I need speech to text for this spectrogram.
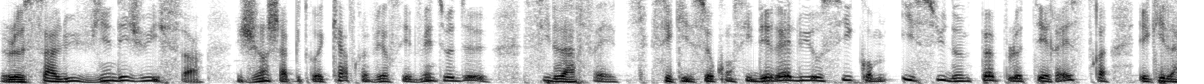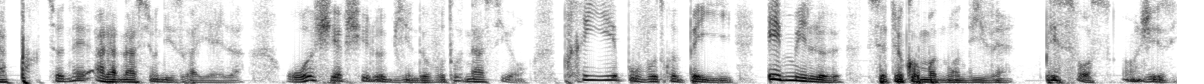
le salut vient des Juifs. Jean chapitre 4 verset 22. S'il l'a fait, c'est qu'il se considérait lui aussi comme issu d'un peuple terrestre et qu'il appartenait à la nation d'Israël. Recherchez le bien de votre nation, priez pour votre pays, aimez-le, c'est un commandement divin. Plus force en Jésus.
